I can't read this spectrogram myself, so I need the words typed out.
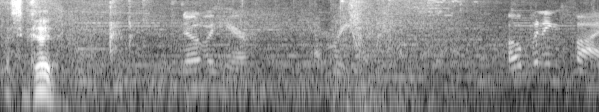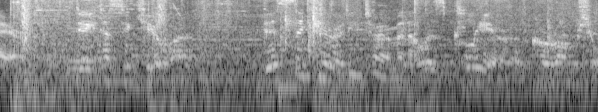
That's good. Nova here. I'm reading. Opening fire. Data secure. This security terminal is clear of corruption.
